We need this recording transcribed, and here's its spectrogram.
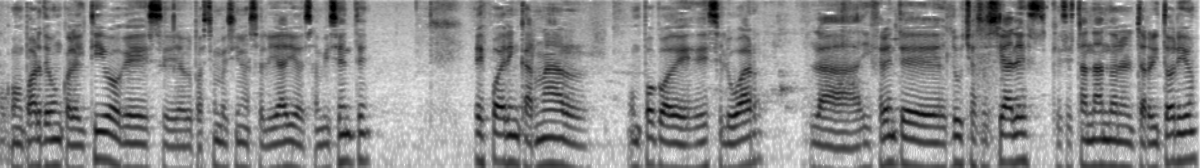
como parte de un colectivo que es eh, la Agrupación Vecinos Solidarios de San Vicente, es poder encarnar un poco desde ese lugar las diferentes luchas sociales que se están dando en el territorio,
